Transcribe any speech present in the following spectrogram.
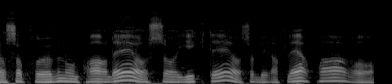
og så prøver noen par det, og så gikk det, og så blir det flere par. Og,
